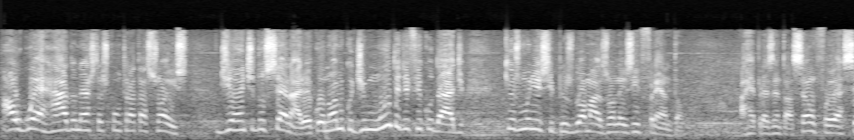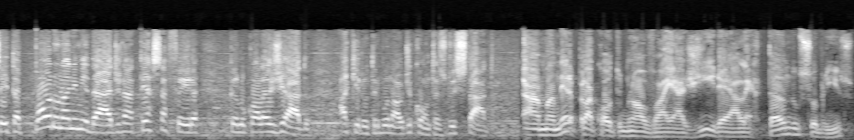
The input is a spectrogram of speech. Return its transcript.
algo errado nestas contratações, diante do cenário econômico de muita dificuldade que os municípios do Amazonas enfrentam. A representação foi aceita por unanimidade na terça-feira pelo colegiado, aqui no Tribunal de Contas do Estado. A maneira pela qual o tribunal vai agir é alertando sobre isso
